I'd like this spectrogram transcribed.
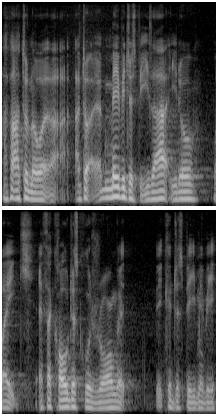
I, I don't know. I, I don't. Maybe just be that. You know, like if the call just goes wrong, it it could just be maybe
